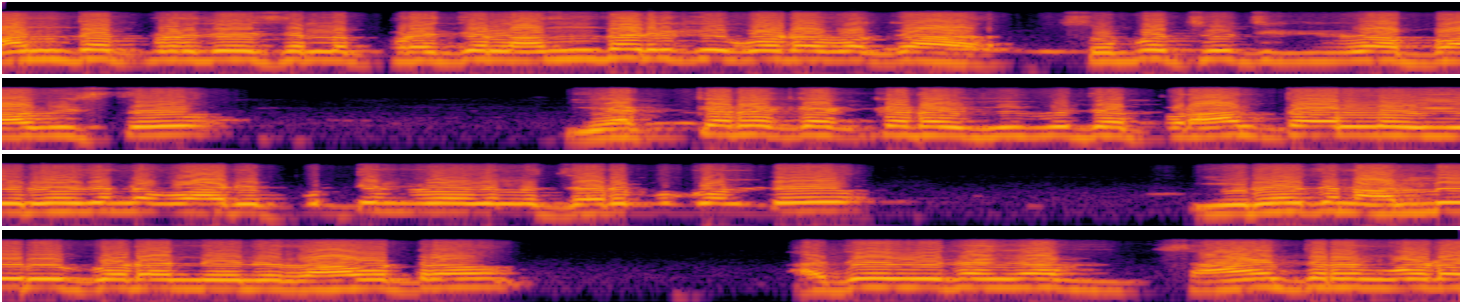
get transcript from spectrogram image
ఆంధ్రప్రదేశ్లో ప్రజలందరికీ కూడా ఒక శుభసూచికగా భావిస్తూ ఎక్కడికెక్కడ వివిధ ప్రాంతాల్లో ఈ రోజున వారి పుట్టినరోజును జరుపుకుంటూ ఈ రోజున అల్లూరు కూడా నేను రావటం. అదేవిధంగా సాయంత్రం కూడా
